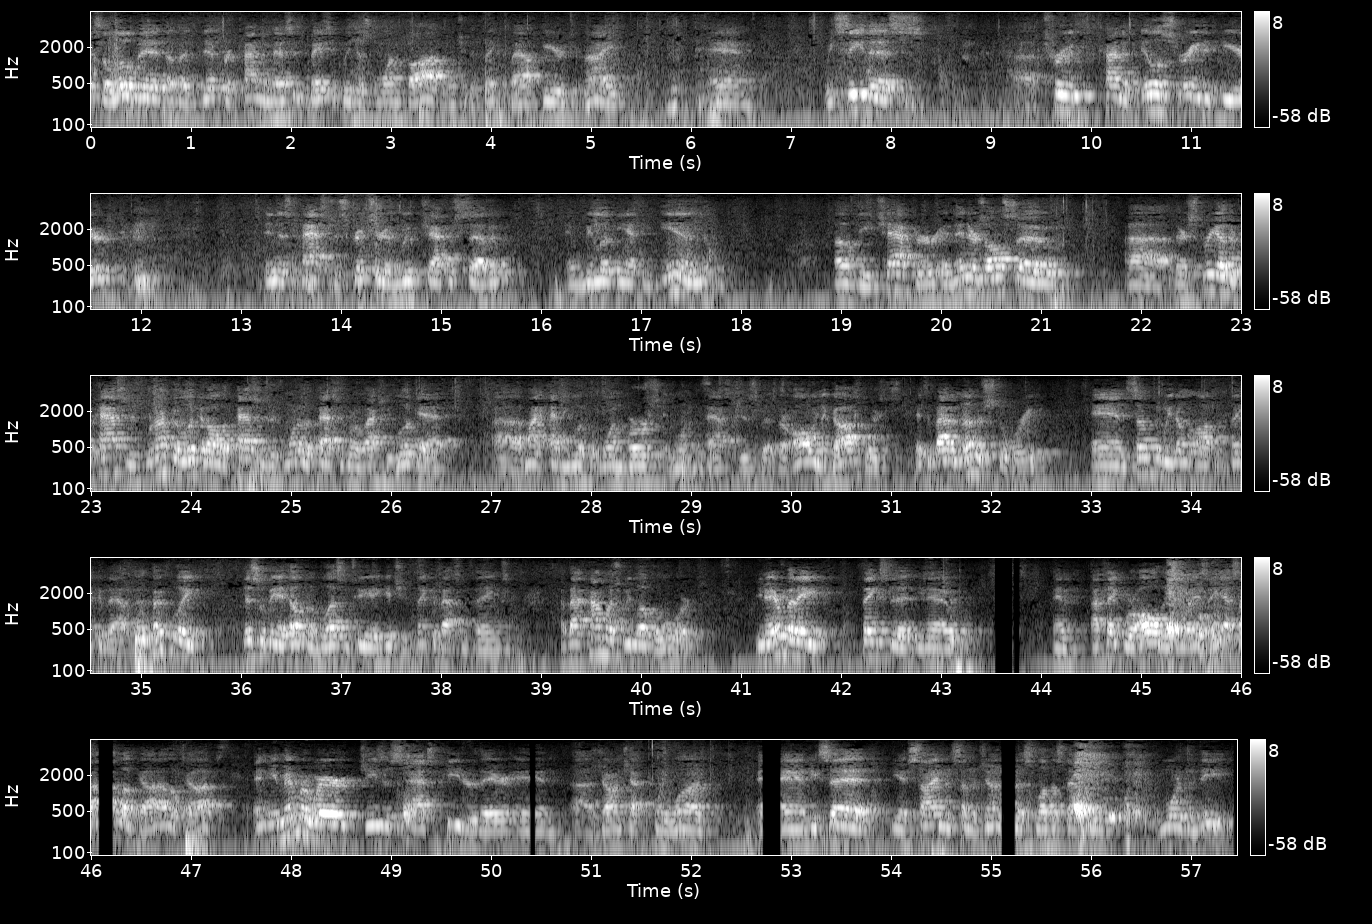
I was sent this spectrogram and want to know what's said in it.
It's a little bit of a different kind of message, basically just one thought I want you to think about here tonight. And we see this uh, truth kind of illustrated here in this passage of Scripture in Luke chapter 7. And we'll be looking at the end of the chapter. And then there's also, uh, there's three other passages. We're not going to look at all the passages. One other passage we're going to actually look at. Uh, might have you look at one verse in one of the passages, but they're all in the Gospels. It's about another story and something we don't often think about. But hopefully, this will be a help and a blessing to you and get you to think about some things about how much we love the Lord. You know, everybody thinks that, you know, and I think we're all this way, say, yes, I love God, I love God. And you remember where Jesus asked Peter there in uh, John chapter 21, and he said, you know, Simon, son of Jonas, lovest thou me more than these?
